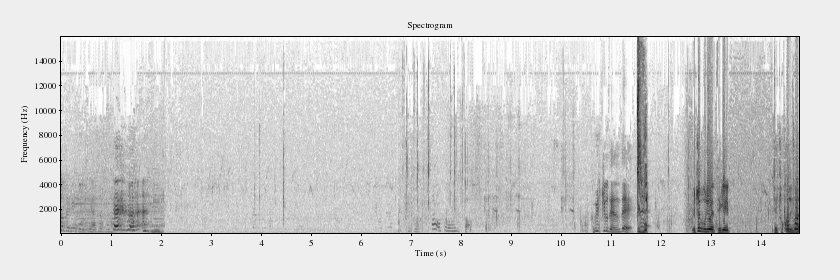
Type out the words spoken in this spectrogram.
좀 찍어드리고 오세요, 사진. 그게 찍어도 되는데 이쪽 우리가 되게 되게 좋거든요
